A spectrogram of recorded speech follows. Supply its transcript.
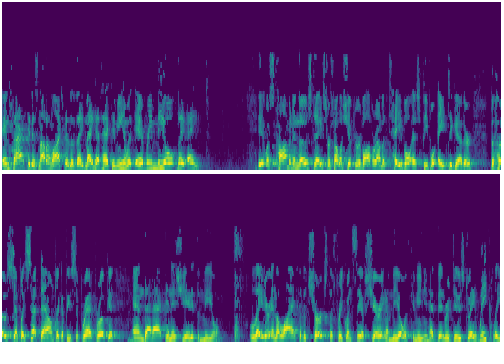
In fact, it is not unlikely that they may have had communion with every meal they ate. It was common in those days for fellowship to revolve around a table as people ate together. The host simply sat down, took a piece of bread, broke it, and that act initiated the meal. Later in the life of the church, the frequency of sharing a meal with communion had been reduced to a weekly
